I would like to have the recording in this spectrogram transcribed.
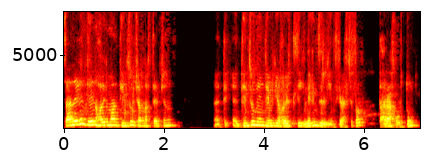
За нэгэнт энэ хоёр маань тэнцүү чанартай юм чинь э, тэнцвүүгийн тэмдгийн хоёр талыг нэгэн зэрэг интегралчлал дараах үр дүнд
